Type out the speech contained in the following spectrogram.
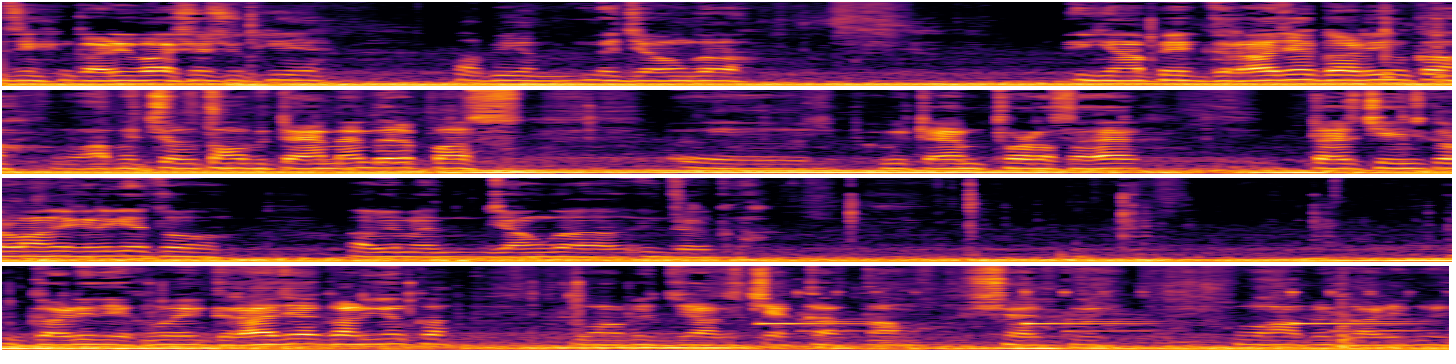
जी, गाड़ी वॉश हो चुकी है। अभी मैं जाऊँगा यहाँ पे गराज है गाड़ियों का, वहाँ पे चलता हूँ। अभी टाइम है मेरे पास। अभी टाइम थोड़ा सा है टायर चेंज करवाने के लिए तो अभी मैं जाऊँगा इधर का। गाड़ी देखूँगा एक गराज है गाड़ियों का तो वहाँ पे जाकर चेक करता हूँ शायद कोई वहाँ पे गाड़ी कोई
